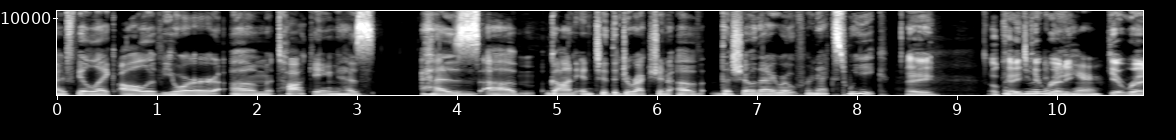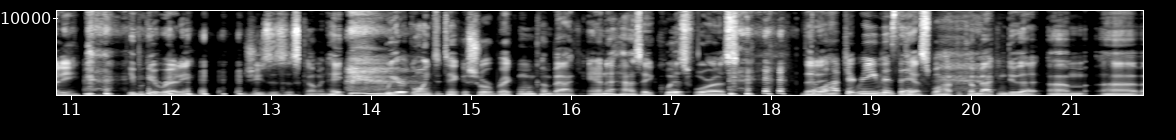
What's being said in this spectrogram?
I feel like all of your um, talking has has um, gone into the direction of the show that I wrote for next week. Hey, okay, get ready. here? Get ready. People get ready. Jesus is coming. Hey, we are going to take a short break. When we come back, Anna has a quiz for us. That we'll have to revisit. yes, we'll have to come back and do that um, uh,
